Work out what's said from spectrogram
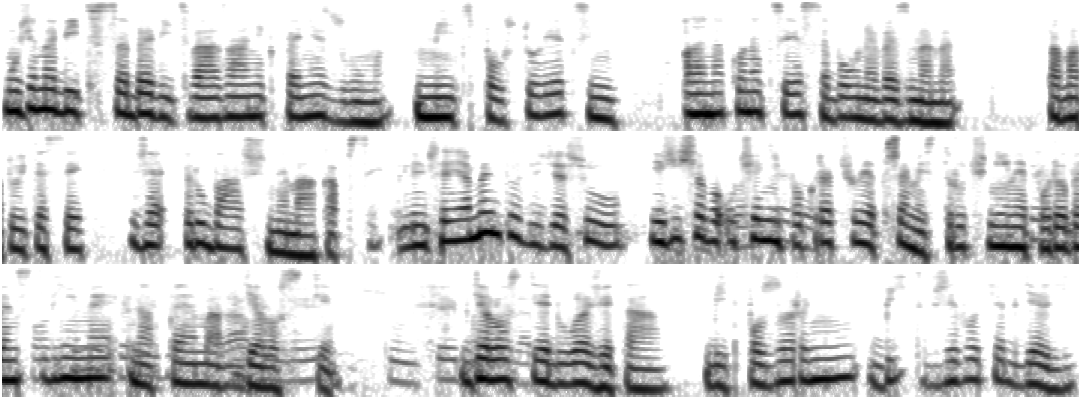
Můžeme být sebe víc vázáni k penězům, mít spoustu věcí, ale nakonec si je sebou nevezmeme. Pamatujte si, že rubáš nemá kapsy. Ježíšovo učení pokračuje třemi stručnými podobenstvími na téma bdělosti. Bdělost je důležitá. Být pozorní, být v životě bdělí.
